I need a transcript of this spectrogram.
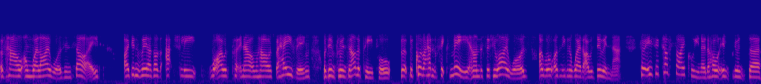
of how unwell I was inside, I didn't realise I was actually what I was putting out and how I was behaving was influencing other people. But because I hadn't fixed me and understood who I was, I wasn't even aware that I was doing that. So it's a tough cycle, you know, the whole influencer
